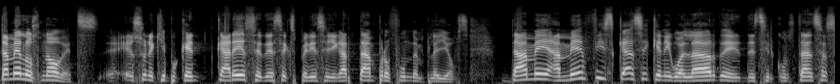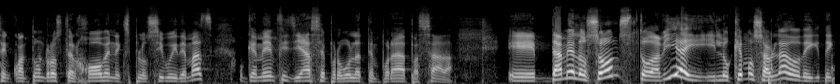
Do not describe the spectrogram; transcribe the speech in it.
dame a los Nuggets. Es un equipo que carece de esa experiencia de llegar tan profundo en playoffs. Dame a Memphis casi que en igualdad de, circunstancias en cuanto a un roster joven, explosivo y demás, aunque Memphis ya se probó la temporada pasada. Eh, dame a los Suns todavía y, lo que hemos hablado de, de,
